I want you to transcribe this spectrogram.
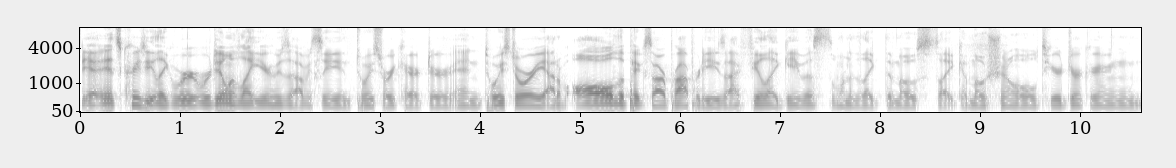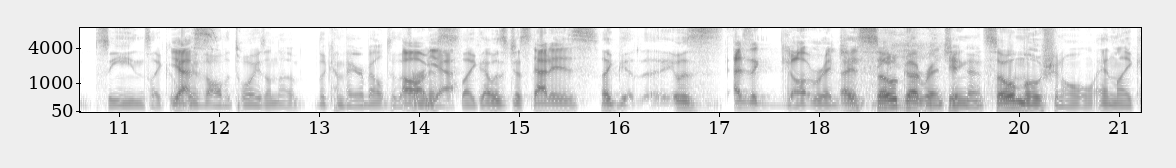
Yeah, and it's crazy. Like we're we're dealing with Lightyear, who's obviously a Toy Story character, and Toy Story, out of all the Pixar properties, I feel like gave us one of the, like the most like emotional, tear jerking scenes, like Yes. with all the toys on the the conveyor belt to the Oh, furnace. yeah. Like that was just That is like it was. as a gut wrenching. It's so gut wrenching Yeah. and so emotional, and like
